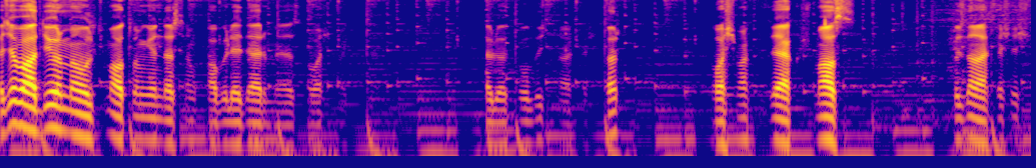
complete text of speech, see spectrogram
Acaba diyorum ben ultimatom göndersem kabul eder mi savaşmak? Devlet olduğu için arkadaşlar. Savaşmak bize yakışmaz. O yüzden arkadaşlar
